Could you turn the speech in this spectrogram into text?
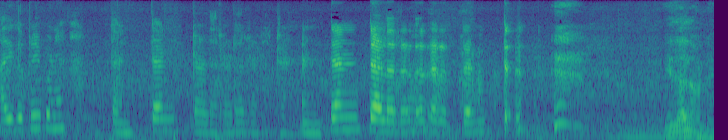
அதுக்கப்புறம் பண்ண. டன் டன் டடரட டன் டன் டடரட டன். ஏதாவது ஒன்று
